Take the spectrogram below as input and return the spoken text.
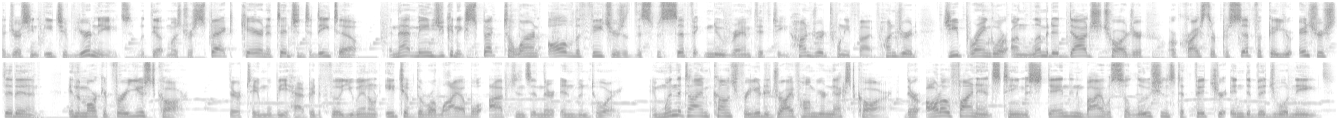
addressing each of your needs with the utmost respect, care, and attention to detail. And that means you can expect to learn all of the features of the specific new Ram 1500, 2500, Jeep Wrangler Unlimited, Dodge Charger, or Chrysler Pacifica you're interested in in the market for a used car. Their team will be happy to fill you in on each of the reliable options in their inventory. And when the time comes for you to drive home your next car, their auto finance team is standing by with solutions to fit your individual needs.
